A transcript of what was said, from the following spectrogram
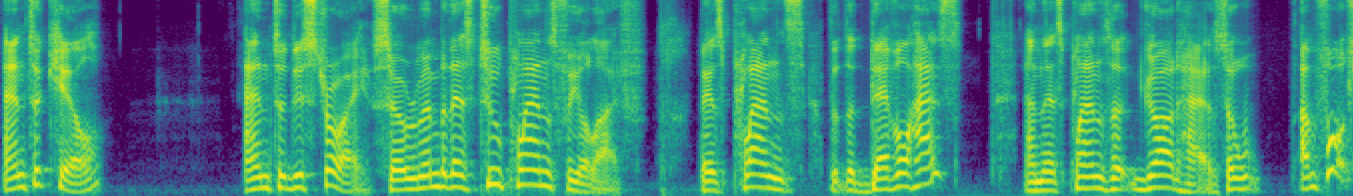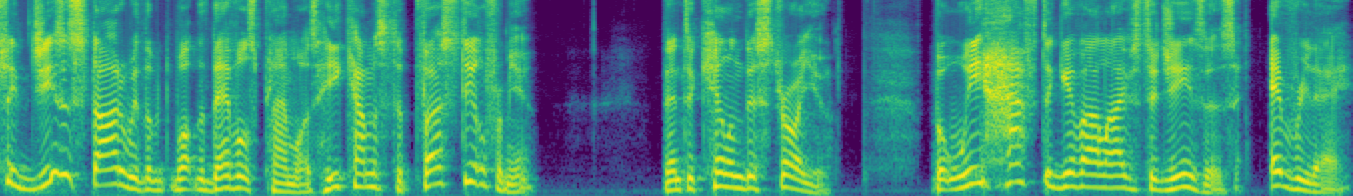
and to kill and to destroy. So remember, there's two plans for your life. There's plans that the devil has, and there's plans that God has. So unfortunately, Jesus started with the, what the devil's plan was. He comes to first steal from you, then to kill and destroy you. But we have to give our lives to Jesus every day.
